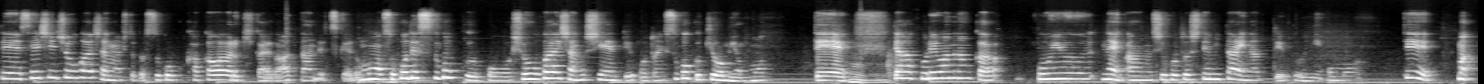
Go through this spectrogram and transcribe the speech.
で精神障害者の人とすごく関わる機会があったんですけれどもそこですごくこう障害者の支援ということにすごく興味を持って、であこれはなんかこういうねあの仕事してみたいなっていうふうに思って、まあ、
